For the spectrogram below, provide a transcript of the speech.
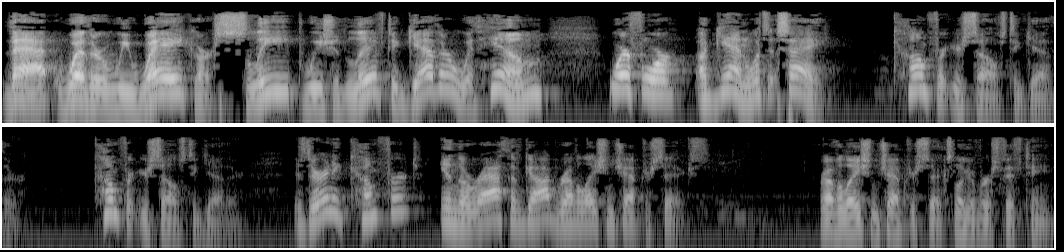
that whether we wake or sleep, we should live together with Him. Wherefore, again, what's it say? Comfort yourselves together. Comfort yourselves together. Is there any comfort in the wrath of God? Revelation chapter 6. Revelation chapter 6. Look at verse 15.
